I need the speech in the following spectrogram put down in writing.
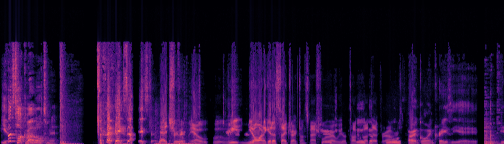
Yeah. Let's talk about Ultimate. exactly. Yeah, true. Yeah, w- w- we you don't want to get us sidetracked on Smash Four. Right? We'll talk We'll about go- that for hours. we'll hours. start going crazy. Yeah, yeah, yeah.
